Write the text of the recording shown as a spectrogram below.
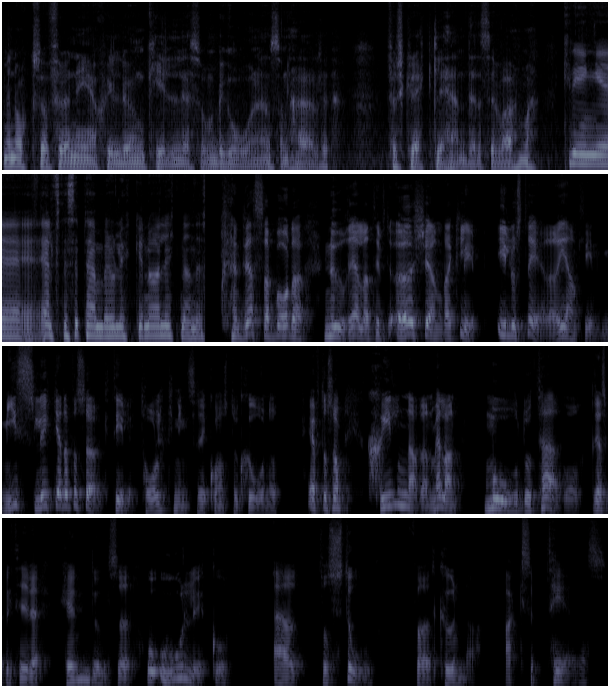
Men också för en enskild ung kille som begår en sån här förskräcklig händelse. Va? Kring 11 eh, september-olyckorna och liknande. Dessa båda nu relativt ökända klipp illustrerar egentligen misslyckade försök till tolkningsrekonstruktioner eftersom skillnaden mellan mord och terror respektive händelse och olyckor är för stor för att kunna accepteras.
